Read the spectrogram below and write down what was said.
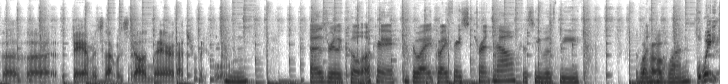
the the, the damage that was done there. That's really cool. Mhm. That is really cool. Okay, do I do I face Trent now? Because he was the one Uh-oh. who won. Oh, wait.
